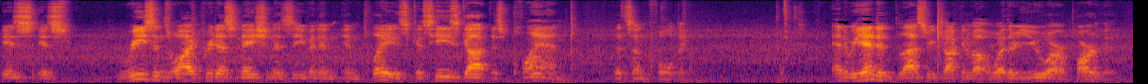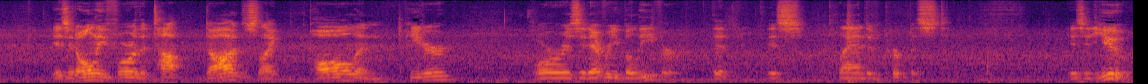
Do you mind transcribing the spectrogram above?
is is reasons why predestination is even in, in place because He's got this plan that's unfolding. And we ended last week talking about whether you are a part of it. Is it only for the top dogs like Paul and Peter? Or is it every believer that is planned and purposed? Is it you?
